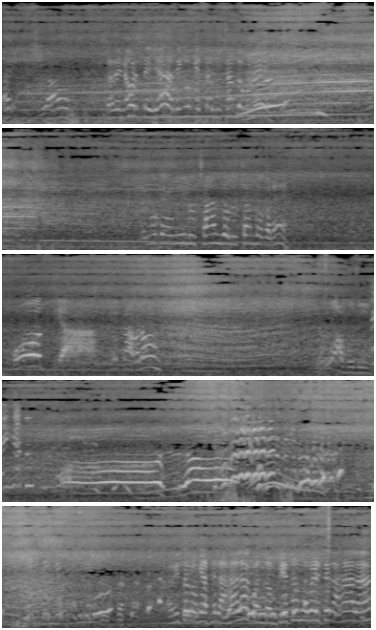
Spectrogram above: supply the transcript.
Ay, cuidado. Está de norte ya, tengo que estar luchando con él. Tengo que venir luchando, luchando con él. ¡Hostia! ¡Qué cabrón! ¡Qué guapo, tío! Venga tú. ¡Oh! ¡Cuidado! ¿Has visto lo que hace las alas? Cuando empieza a moverse las alas,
